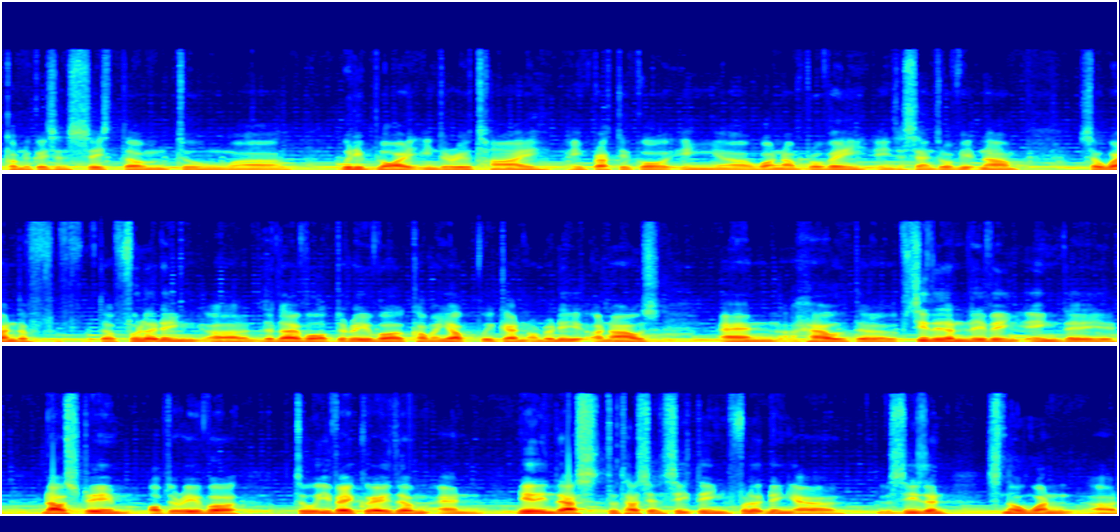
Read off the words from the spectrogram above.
communication system to uh, we deploy in the real time in practical in uh, Quang Nam province in the central Vietnam. So when the, the flooding, uh, the level of the river coming up, we can already announce and how the citizen living in the downstream of the river to evacuate them. And during that 2016 flooding uh, season, no one uh,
